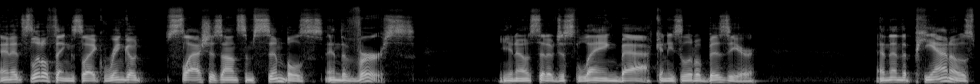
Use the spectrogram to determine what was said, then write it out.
and it's little things like Ringo slashes on some cymbals in the verse. You know, instead of just laying back and he's a little busier. And then the pianos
